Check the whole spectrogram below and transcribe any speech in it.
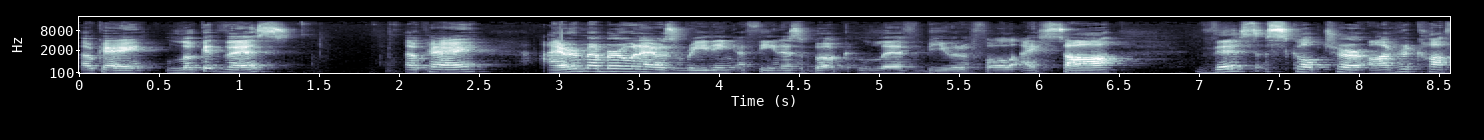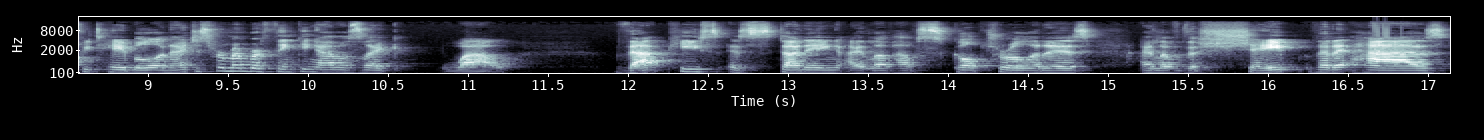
Okay, look at this. Okay? I remember when I was reading Athena's book, Live Beautiful, I saw this sculpture on her coffee table, and I just remember thinking, I was like, wow, that piece is stunning. I love how sculptural it is. I love the shape that it has.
